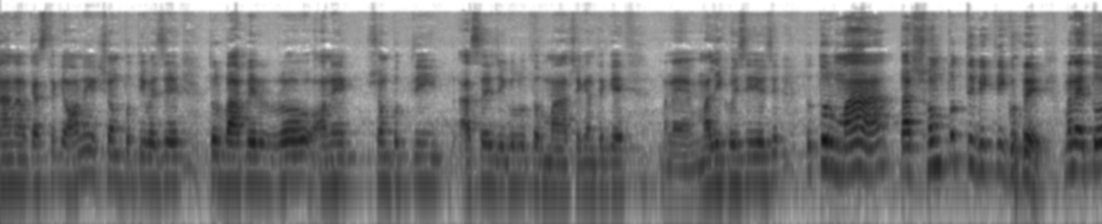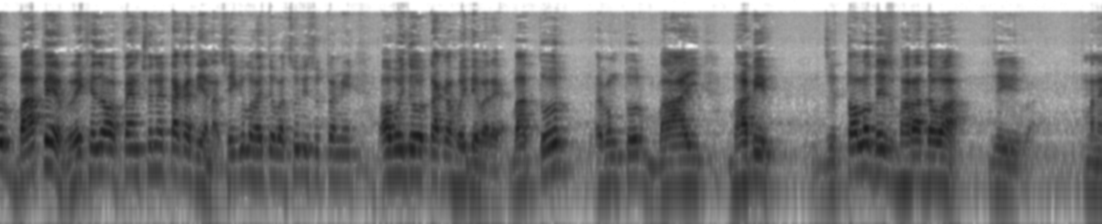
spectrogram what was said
নানার কাছ থেকে অনেক সম্পত্তি পাইছে তোর বাপেরও অনেক সম্পত্তি আছে যেগুলো তোর মা সেখান থেকে মানে মালিক হয়েছে হয়েছে। তো তোর মা তার সম্পত্তি বিক্রি করে মানে তোর বাপের রেখে যাওয়া পেনশনের টাকা দিয়ে না, সেইগুলো হয়তো বা চুরি চুট্টামি অবৈধ টাকা হইতে পারে। বা তোর এবং তোর ভাই, ভাবির যে তলদেশ ভাড়া দেওয়া, যে মানে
